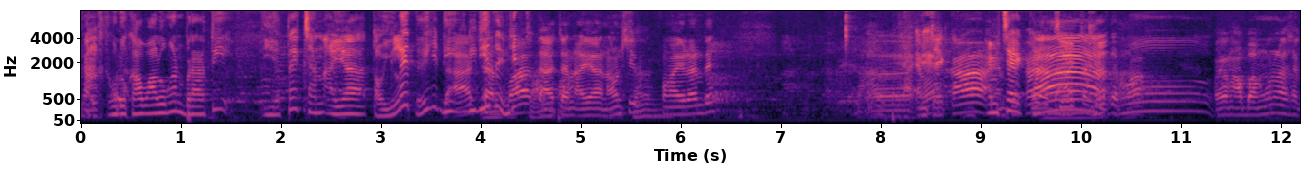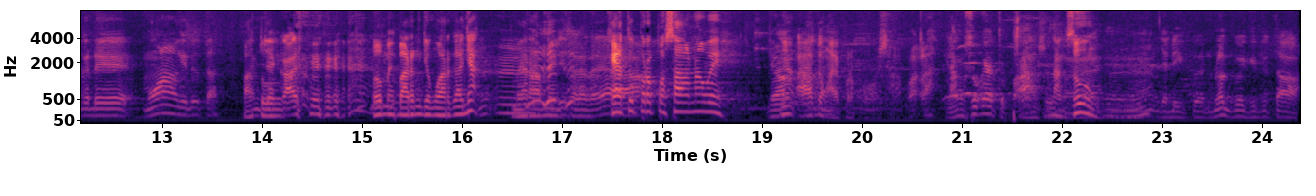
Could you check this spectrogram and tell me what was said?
Nah, kudu kawalungan berarti ieu teh can aya toilet euy di di dieu teh. Pak, acan aya naon sih pengairan teh? Eh, MCK, MCK. MCK. Oh. Kayak ngabangun lah sagede mall gitu tah. Patung. MCK. Oh, meh bareng jeung warganya. Meh rame. Jadi sadaya. Kayak tuh proposalna weh. Ya, Ah, tuh nggak proposal Pak lah. langsung ya tuh Pak. Langsung. Hmm, jadikeun bleg gue gitu tah.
